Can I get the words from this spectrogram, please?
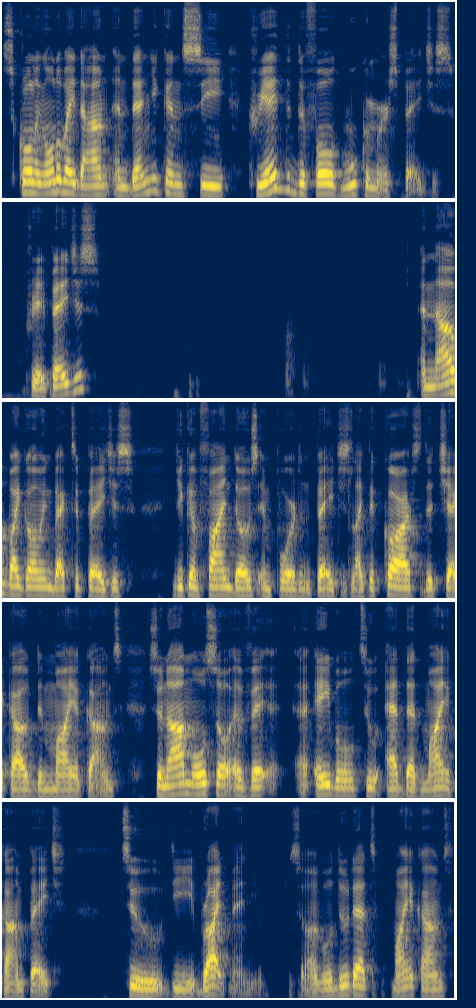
scrolling all the way down, and then you can see create the default WooCommerce pages. Create pages. And now by going back to pages, you can find those important pages like the cart, the checkout, the My Account. So now I'm also able to add that My Account page to the right menu. So I will do that, my account.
